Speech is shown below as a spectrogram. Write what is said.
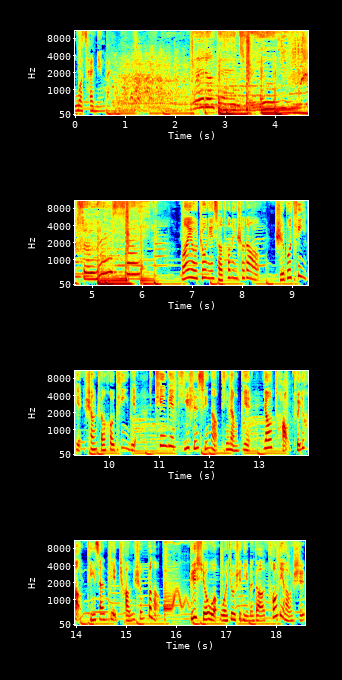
我才明白。网友中年小 Tony 说道。直播听一遍，上传后听一遍，听一遍提神醒脑，听两遍腰好腿好，听三遍长生不老。别学我，我就是你们的 Tony 老师。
